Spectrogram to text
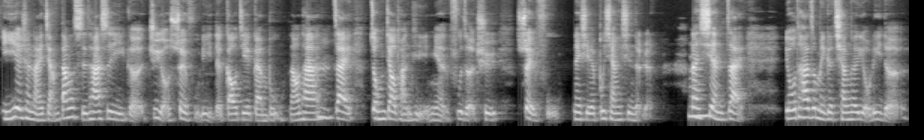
以叶璇来讲，当时他是一个具有说服力的高阶干部，然后他在宗教团体里面负责去说服那些不相信的人。嗯、但现在由他这么一个强而有力的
